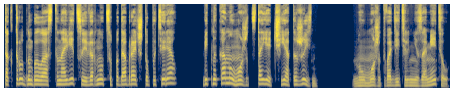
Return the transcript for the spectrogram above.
так трудно было остановиться и вернуться подобрать, что потерял? Ведь на кону может стоять чья-то жизнь. Ну, может, водитель не заметил,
